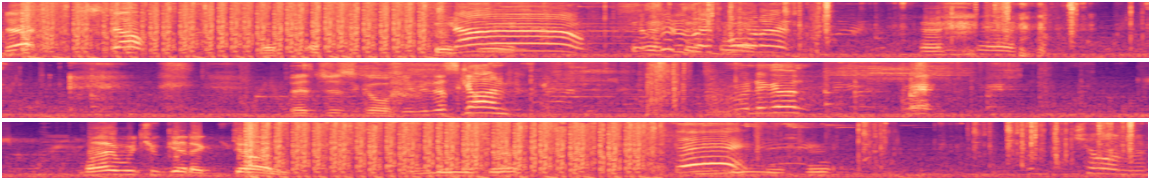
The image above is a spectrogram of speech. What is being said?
That, stop! No! As soon as I bought it! Let's just go. Give me this gun! Give me the gun! Why would you get a gun? Loser. Hey! Loser. Killing me.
